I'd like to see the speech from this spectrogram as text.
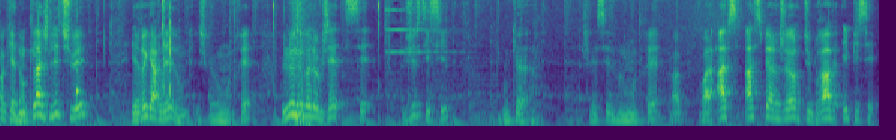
Ok, donc là, je l'ai tué. Et regardez, donc je vais vous montrer. Le nouvel objet, c'est juste ici. Donc, euh, je vais essayer de vous le montrer. Voilà, aspergeur du brave épicé.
